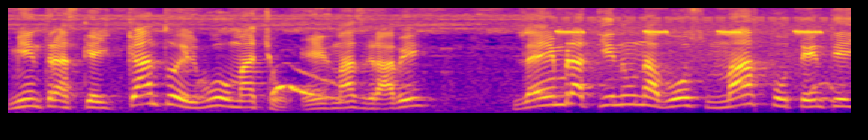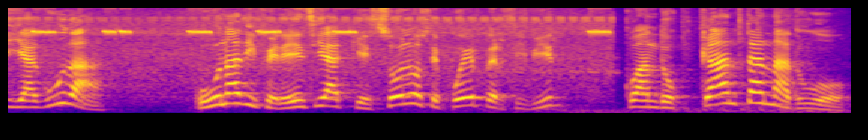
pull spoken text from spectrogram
Mientras que el canto del búho macho es más grave, la hembra tiene una voz más potente y aguda. Una diferencia que solo se puede percibir cuando cantan a dúo.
